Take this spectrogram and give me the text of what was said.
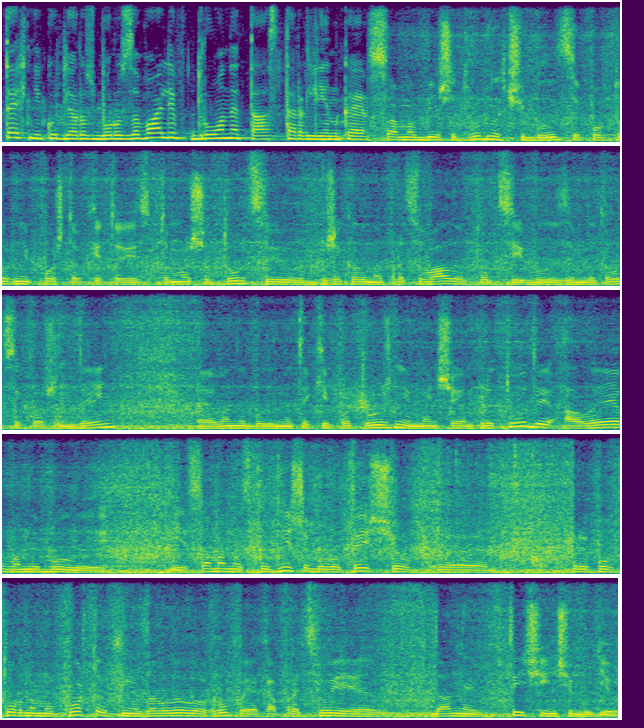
техніку для розбору завалів, дрони та старлінки. Саме більше труднощі були це повторні поштовхи. Тобто, тому що Турцію, вже коли ми працювали, в Турції були землетруси кожен день. Е, Вони були не такі потужні, меншої амплітуди, але вони були. І саме найскладніше було те, щоб е, при повторному поштовхі не завалило групу, яка працює в даній в тій чи іншій будівлі.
